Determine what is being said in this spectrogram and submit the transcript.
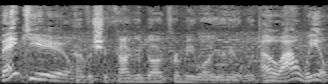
Thank you. have a Chicago dog for me while you're here, would you? Oh, I will.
